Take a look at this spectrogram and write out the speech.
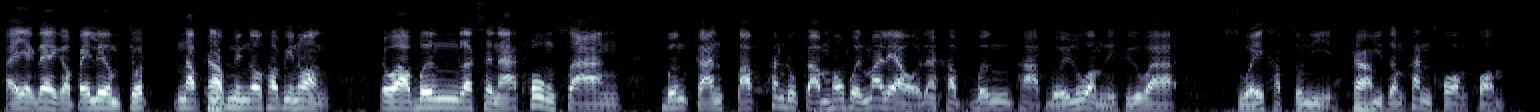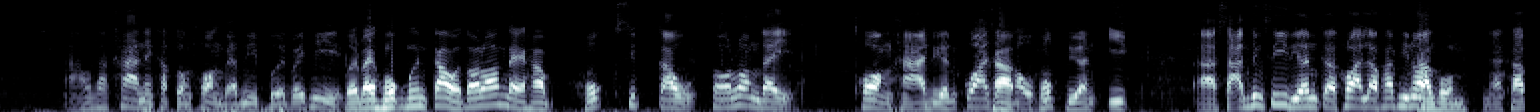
ใครอยากได้ก็ไปเริ่มจดนับครัอีบ กหนึ่งเอาครับพี่น้อง แต่ว่าเบิ้งลักษณะโครงสร้าง เบิ้งการปรับพันธุกรรมของเพิ่นมาแล้วนะครับ เบิ้งภาพโดยรวมนี่ถือว่าสวยครับตัวนี้ ครับ ที่สำคัญทองพร้อม เอาราคานะครับทองทองแบบนี้เปิดไว้ที่เปิดไปหกหมื่นเก้าต่อรองได้ครับ69ต่อร่องได้ทองหาเดือนกว่าคจะรับเข้า6เดือนอีกอ่าสามถึงสี่เดือนก็คลอดแล้วครับพี่น้อคงรับผมนะครับ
